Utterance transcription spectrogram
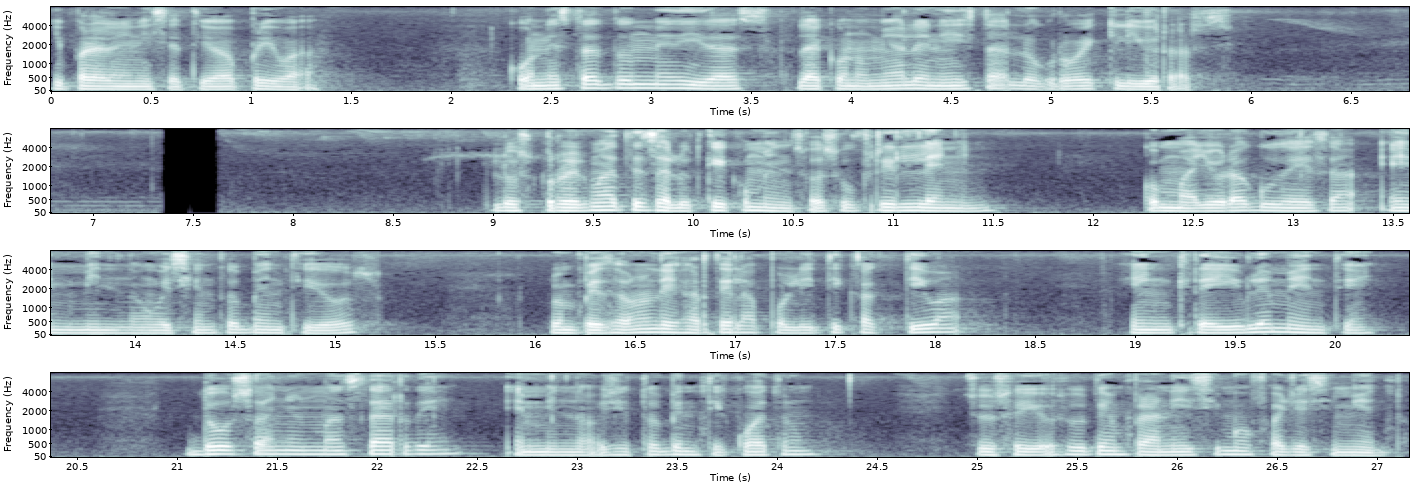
y para la iniciativa privada. Con estas dos medidas, la economía leninista logró equilibrarse. Los problemas de salud que comenzó a sufrir Lenin con mayor agudeza en 1922 lo empezaron a alejar de la política activa e increíblemente, dos años más tarde en 1924 sucedió su tempranísimo fallecimiento,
